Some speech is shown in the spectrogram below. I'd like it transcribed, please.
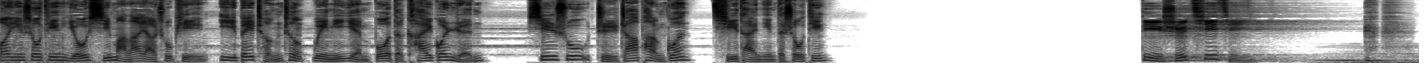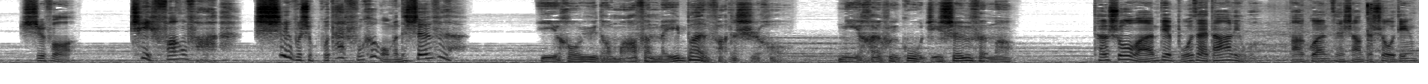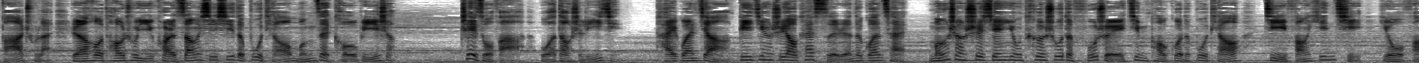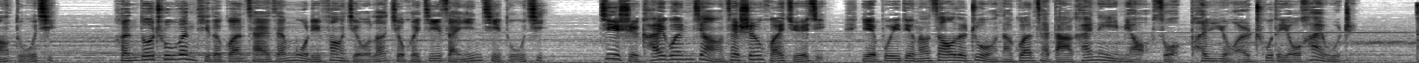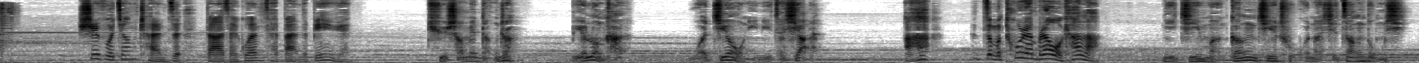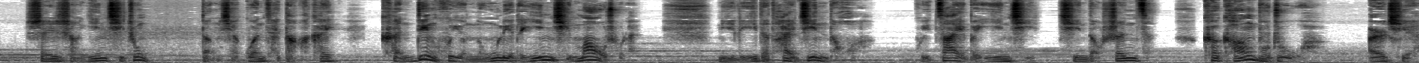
欢迎收听由喜马拉雅出品、一杯橙橙为你演播的《开关人》新书《纸扎判官》，期待您的收听。第十七集，师傅，这方法是不是不太符合我们的身份啊？以后遇到麻烦没办法的时候，你还会顾及身份吗？他说完便不再搭理我。把棺材上的寿钉拔出来，然后掏出一块脏兮兮的布条蒙在口鼻上。这做法我倒是理解，开棺匠毕竟是要开死人的棺材，蒙上事先用特殊的符水浸泡过的布条，既防阴气又防毒气。很多出问题的棺材在墓里放久了就会积攒阴气毒气，即使开棺匠再身怀绝技，也不一定能遭得住那棺材打开那一秒所喷涌而出的有害物质。师傅将铲子搭在棺材板的边缘，去上面等着，别乱看。我叫你，你再下来。啊？怎么突然不让我看了？你今晚刚接触过那些脏东西，身上阴气重，等下棺材打开，肯定会有浓烈的阴气冒出来。你离得太近的话，会再被阴气侵到身子，可扛不住啊！而且，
